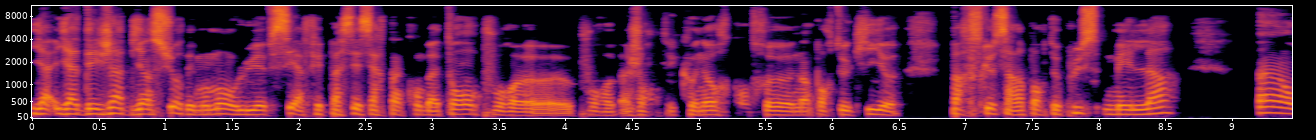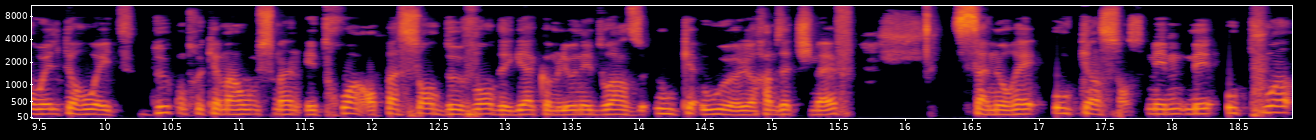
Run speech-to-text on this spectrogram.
il y, a, y, a, déjà bien sûr des moments où l'UFC a fait passer certains combattants pour euh, pour bah, genre des Connors contre n'importe qui euh, parce que ça rapporte plus, mais là un en welterweight, deux contre Kamaru Usman et trois en passant devant des gars comme Leon Edwards ou ou euh, Ramzat Chimaev, ça n'aurait aucun sens. Mais, mais au point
